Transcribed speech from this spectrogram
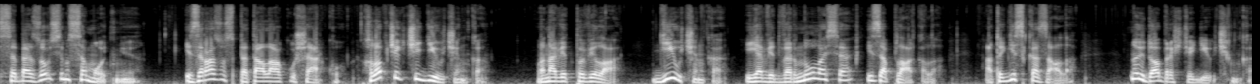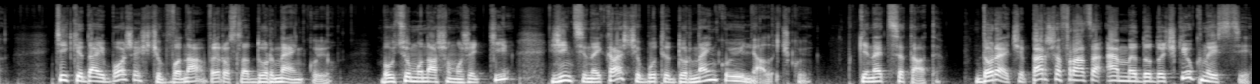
себе зовсім самотньою, і зразу спитала акушерку: хлопчик чи дівчинка? Вона відповіла: Дівчинка. І я відвернулася і заплакала. А тоді сказала: Ну і добре, що дівчинка. Тільки дай Боже, щоб вона виросла дурненькою, бо в цьому нашому житті жінці найкраще бути дурненькою лялечкою. Кінець цитати. До речі, перша фраза Емми до дочки в книжці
